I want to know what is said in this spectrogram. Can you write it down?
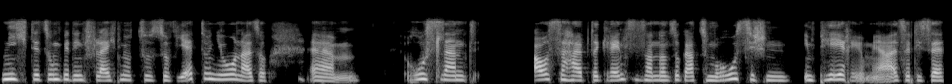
nicht jetzt unbedingt vielleicht nur zur Sowjetunion, also ähm, Russland außerhalb der Grenzen, sondern sogar zum russischen Imperium. Ja, also diese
